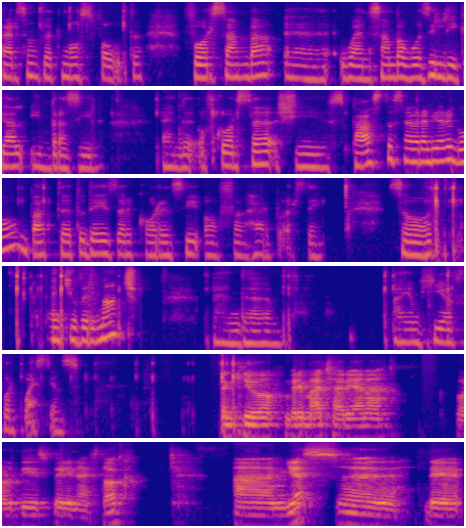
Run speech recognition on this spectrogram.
persons that most fought for samba uh, when samba was illegal in Brazil. And uh, of course, uh, she passed several years ago, but today is the recurrency of her birthday. So thank you very much. And um, I am here for questions. Thank you very much, Ariana, for this very nice talk. And yes, uh, the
